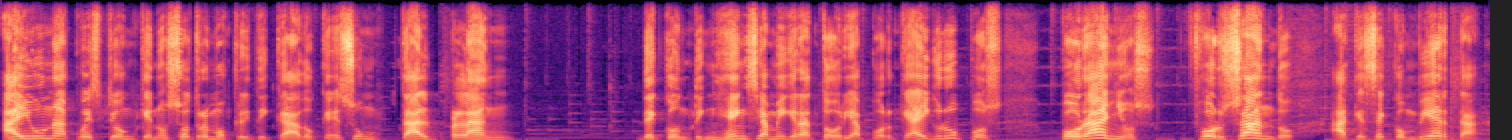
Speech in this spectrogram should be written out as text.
hay una cuestión que nosotros hemos criticado, que es un tal plan de contingencia migratoria, porque hay grupos por años forzando a que se convierta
